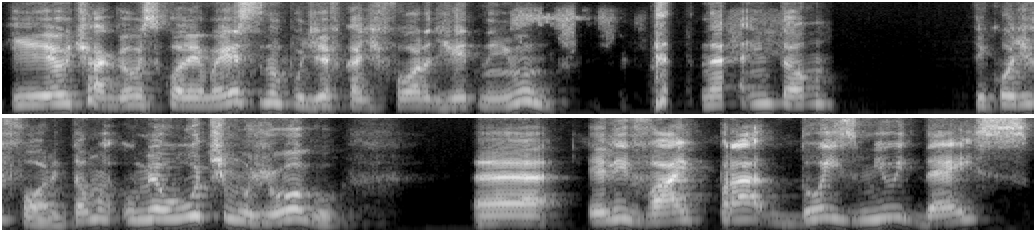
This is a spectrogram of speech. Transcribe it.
que eu e o Thiagão escolhemos, esse não podia ficar de fora de jeito nenhum, né? Então, ficou de fora. Então, o meu último jogo, é, ele vai para 2010,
